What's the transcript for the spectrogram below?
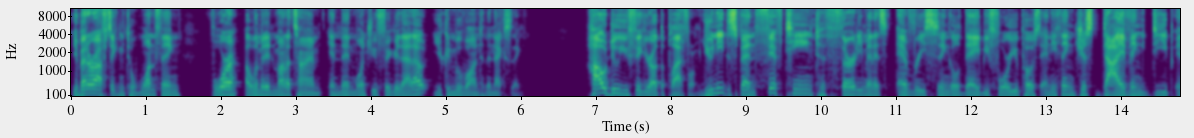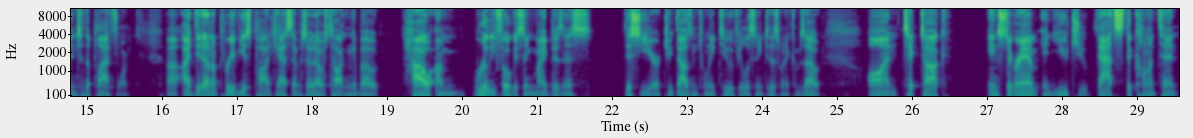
You're better off sticking to one thing for a limited amount of time, and then once you figure that out, you can move on to the next thing. How do you figure out the platform? You need to spend 15 to 30 minutes every single day before you post anything, just diving deep into the platform. Uh, I did on a previous podcast episode, I was talking about how I'm really focusing my business this year, 2022, if you're listening to this when it comes out, on TikTok, Instagram, and YouTube. That's the content.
